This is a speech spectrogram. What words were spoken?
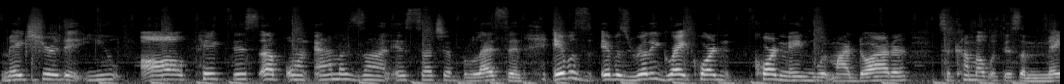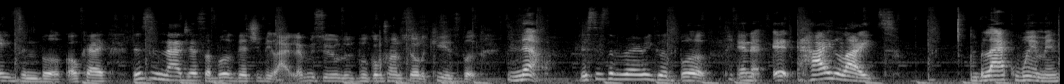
Make sure that you all pick this up on Amazon. It's such a blessing. It was it was really great coordin- coordinating with my daughter to come up with this amazing book. Okay, this is not just a book that you be like, let me sell this book. I'm trying to sell the kids book. No, this is a very good book, and it, it highlights black women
